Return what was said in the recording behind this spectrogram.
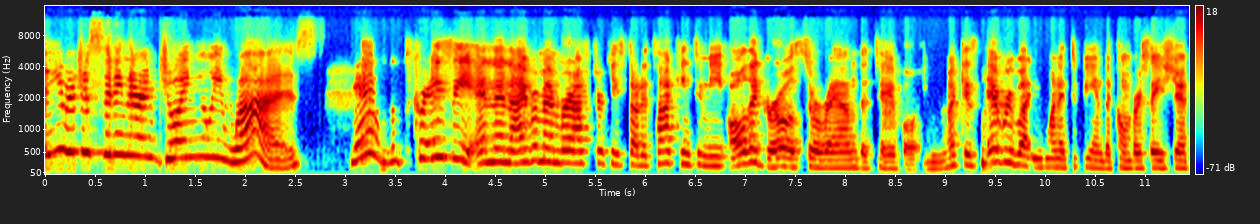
you were just sitting there enjoying who he was. Yeah, it it's crazy. And then I remember after he started talking to me, all the girls around the table, you know, because everybody wanted to be in the conversation.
